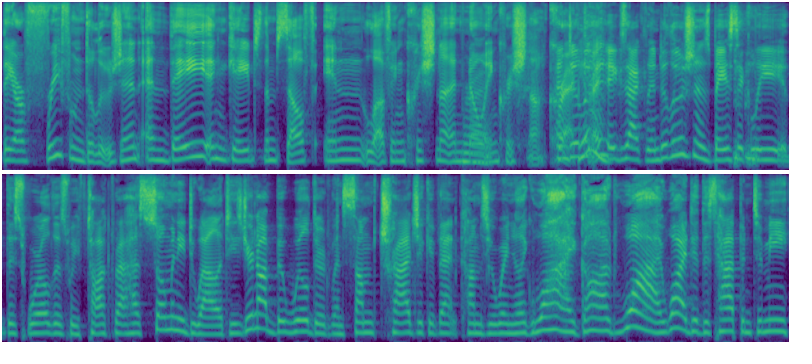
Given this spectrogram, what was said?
They are free from delusion and they engage themselves in loving Krishna and knowing Krishna. Correct. And delu- Exactly. And delusion is basically this world, as we've talked about, has so many dualities. You're not bewildered when some tragic event comes your way and you're like, why, God, why? Why did this happen to me?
